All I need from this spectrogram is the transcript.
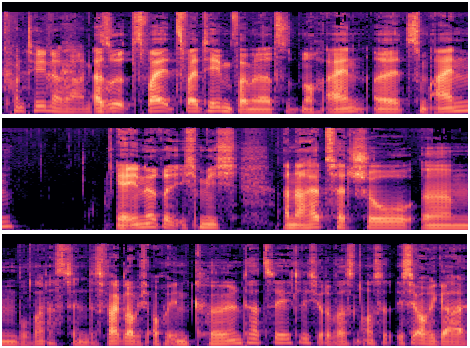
Container da angucke. Also zwei, zwei Themen fallen mir dazu noch ein. Äh, zum einen erinnere ich mich an eine Halbzeitshow, ähm, wo war das denn? Das war, glaube ich, auch in Köln tatsächlich, oder was denn aus? Ist ja auch egal.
